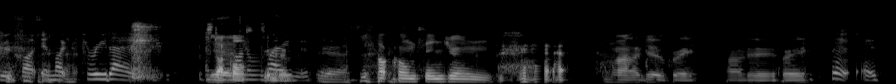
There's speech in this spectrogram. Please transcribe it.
With like in like three days and Stockholm ran syndrome. Yeah. Stockholm syndrome. No, I do agree. I do agree. It's a bit, it's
